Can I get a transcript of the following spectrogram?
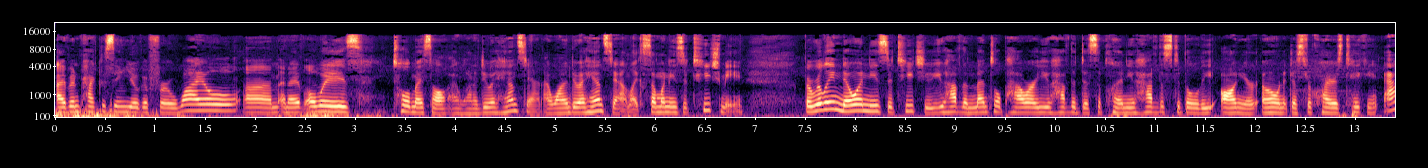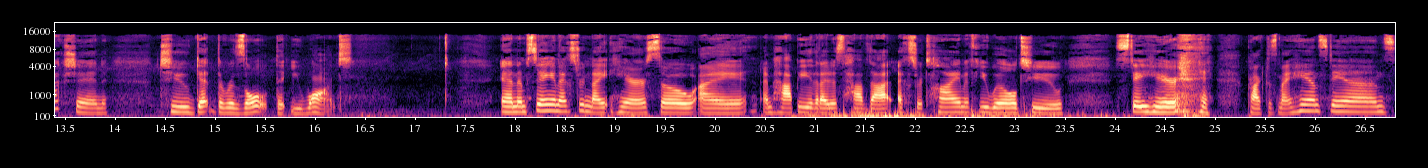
I've been practicing yoga for a while, um, and I've always told myself, I want to do a handstand. I want to do a handstand. Like someone needs to teach me. But really, no one needs to teach you. You have the mental power, you have the discipline, you have the stability on your own. It just requires taking action to get the result that you want. And I'm staying an extra night here, so I am happy that I just have that extra time, if you will, to stay here, practice my handstands,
